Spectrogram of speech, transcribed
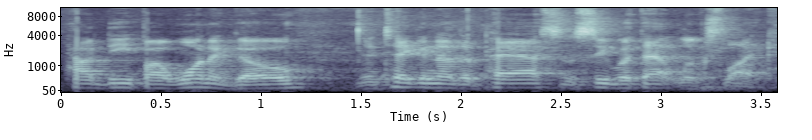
how deep I want to go, and take another pass and see what that looks like.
